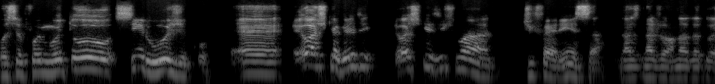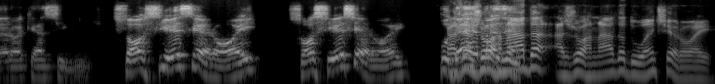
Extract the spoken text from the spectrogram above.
Você foi muito cirúrgico é, eu acho que a grande, eu acho que existe uma diferença na, na, jornada do herói que é a seguinte: só se esse herói, só se esse herói puder a jornada, a jornada do anti-herói.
